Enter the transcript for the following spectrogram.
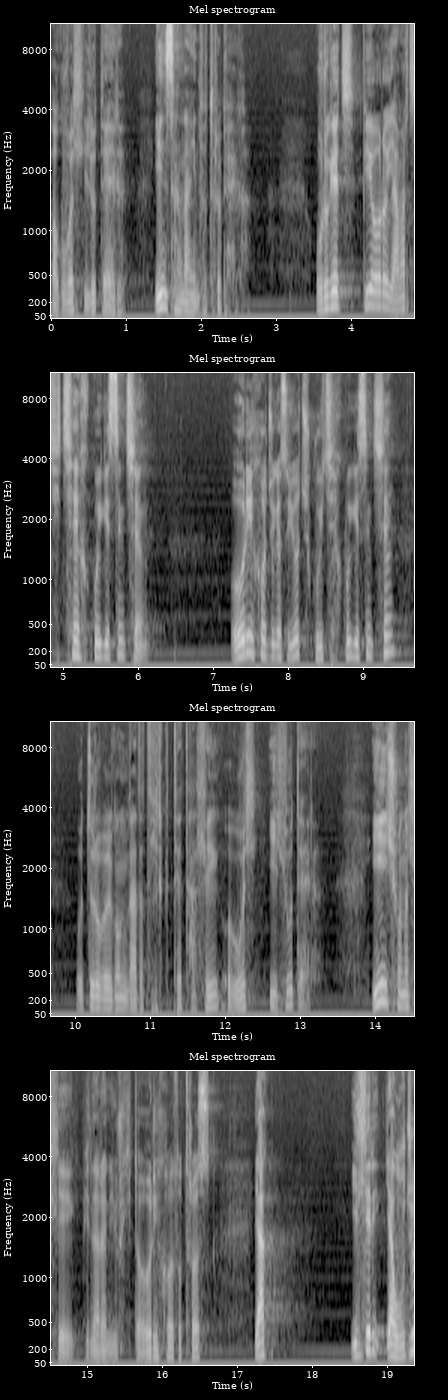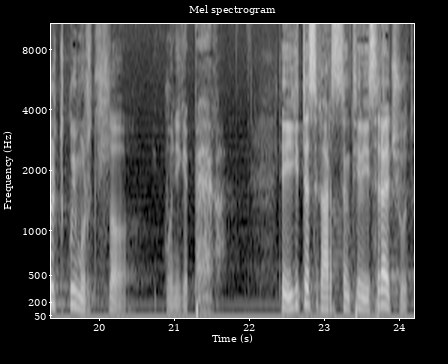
огвол илүү дээр энэ санаа энэ дотор байгаа. Үргэж би өөрөө ямар ч хичээхгүй гэсэн чинь өөрийнхөө зүгээс юу ч гүйцэхгүй гэсэн чинь өдөр болгон надад хэрэгтэй талыг өгвөл илүү дээр. Энэ шуналлыг би нарийн ерөөхдөө өөрийнхөө дотроос яг илэр яг үжүүлдэггүй мөртлөө үүнийгэ байгаа. Тэгээ Египтээс гарсан тэр Израильчүүд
